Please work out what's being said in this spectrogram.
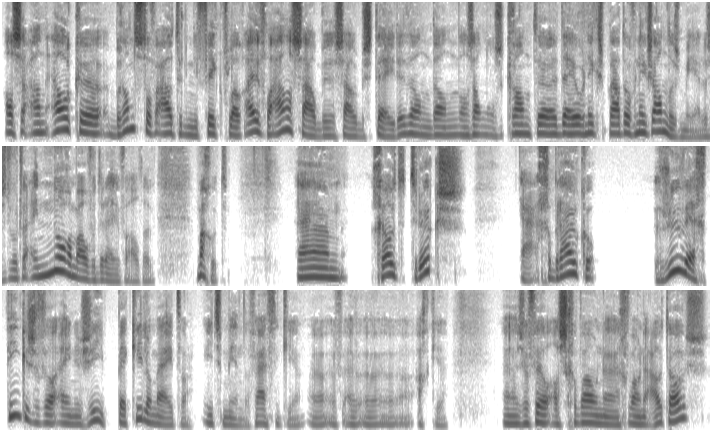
Als ze aan elke brandstofauto die in de fik vloog even aandacht zou, zou besteden, dan, dan, dan zal onze krant uh, de over niks praten over niks anders meer. Dus het wordt enorm overdreven altijd. Maar goed, um, grote trucks ja, gebruiken ruwweg tien keer zoveel energie per kilometer. Iets minder, 15 keer, uh, uh, 8 keer. Uh, zoveel als gewone, gewone auto's.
